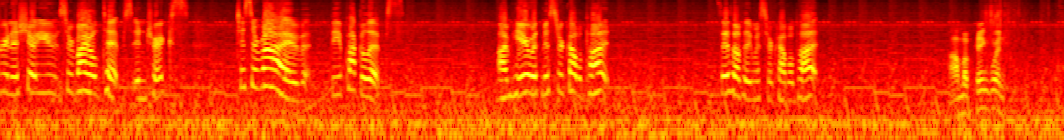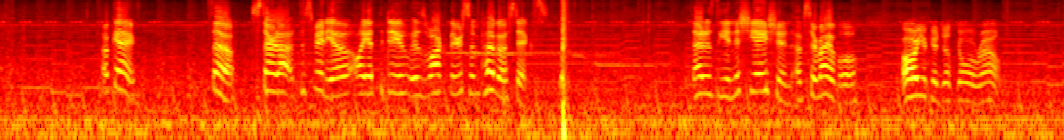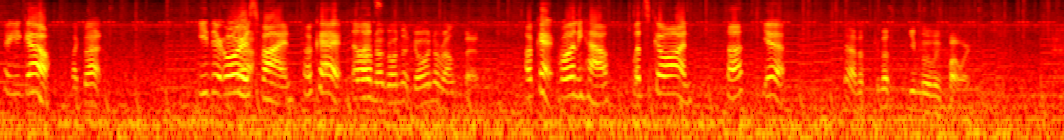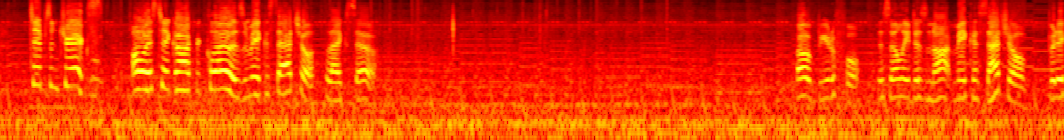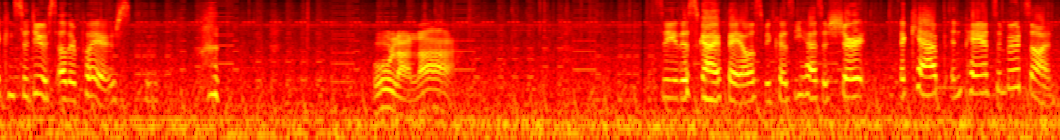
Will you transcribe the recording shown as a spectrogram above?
we're gonna show you survival tips and tricks to survive the apocalypse. I'm here with Mr. Cobblepot. Say something, Mr. Cobblepot. I'm a penguin. Okay. So, to start out this video, all you have to do is walk through some pogo sticks. That is the initiation of survival. Oh, you can just go around. There you go. Like that. Either or Yeah. is fine. Okay. Now No, let's no, going, going around best. Okay, well anyhow, let's go on. Huh? Yeah. Yeah, let's, let's keep moving forward. Tips and tricks! Always take off your clothes and make a satchel, like so. Oh, beautiful. This only does not make a satchel, but it can seduce other players. Ooh la la. See, this guy fails because he has a shirt, a cap, and pants and boots on.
